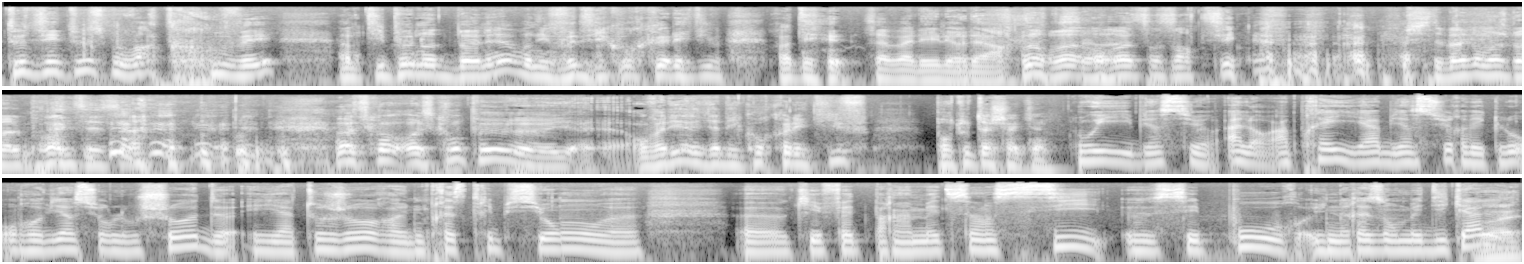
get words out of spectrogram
toutes et tous pouvoir trouver un petit peu notre bonheur au niveau des cours collectifs? Ça va aller, Léonard. On va, Ça on va. va s'en sortir. Je sais pas comment je dois le prendre, c'est ça. Est-ce qu'on est-ce qu'on peut, euh, on va dire, il y a des cours collectifs pour tout à chacun. Oui, bien sûr. Alors après, il y a bien sûr avec l'eau, on revient sur l'eau chaude et il y a toujours une prescription euh, euh, qui est faite par un médecin si euh, c'est pour une raison médicale.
